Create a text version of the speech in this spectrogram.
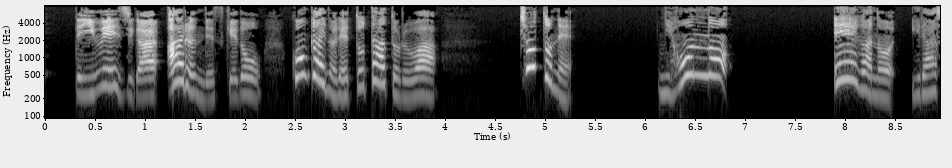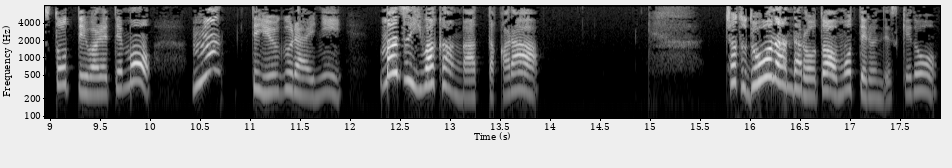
ってイメージがあるんですけど、今回のレッドタートルは、ちょっとね、日本の映画のイラストって言われても、ん？っていうぐらいに、まず違和感があったから、ちょっとどうなんだろうとは思ってるんですけど、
